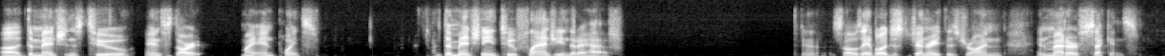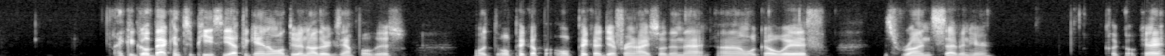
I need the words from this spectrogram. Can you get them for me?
uh, dimensions to and start my endpoints, dimensioning to flanging that I have. Yeah, so I was able to just generate this drawing in a matter of seconds. I could go back into PCF again, and I'll do another example of this. We'll, we'll pick up, we'll pick a different ISO than that. Uh, we'll go with, let's run seven here. Click OK.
